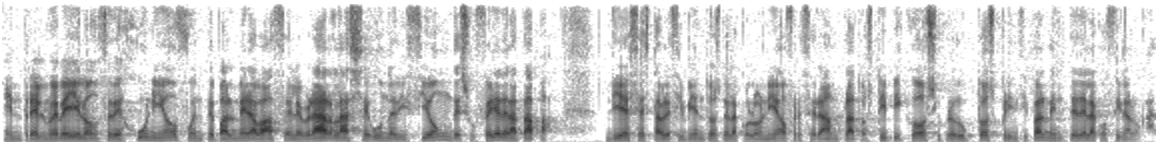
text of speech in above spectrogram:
Entre el 9 y el 11 de junio, Fuente Palmera va a celebrar la segunda edición de su Feria de la Tapa. Diez establecimientos de la colonia ofrecerán platos típicos y productos principalmente de la cocina local.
